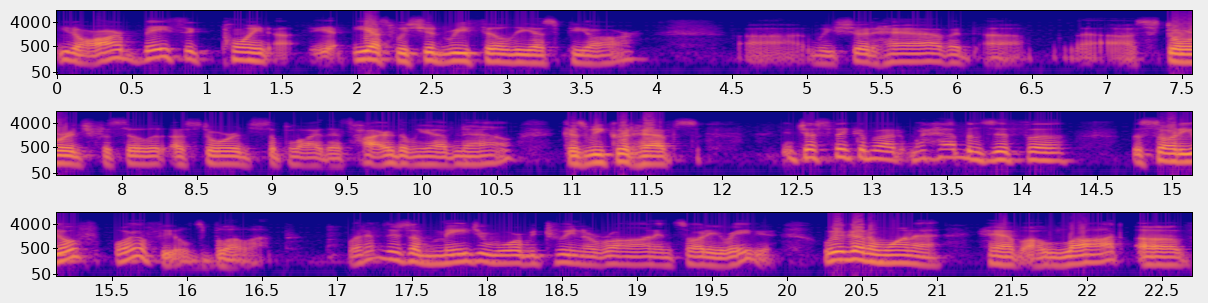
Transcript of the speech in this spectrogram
you know, our basic point, uh, yes, we should refill the SPR. Uh, we should have a, uh, a storage facility, a storage supply that's higher than we have now, because we could have. Just think about what happens if uh, the Saudi oil fields blow up? What if there's a major war between Iran and Saudi Arabia? We're going to want to have a lot of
